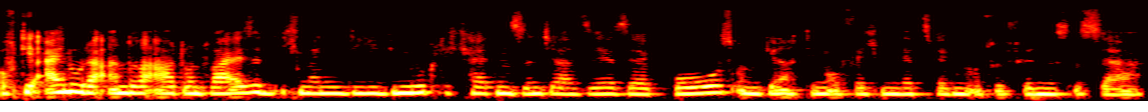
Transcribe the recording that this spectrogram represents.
auf die eine oder andere Art und Weise. Ich meine, die, die Möglichkeiten sind ja sehr, sehr groß und je nachdem, auf welchen Netzwerken wir uns befinden, es ist ja,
